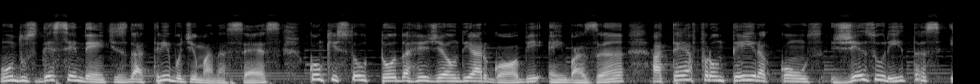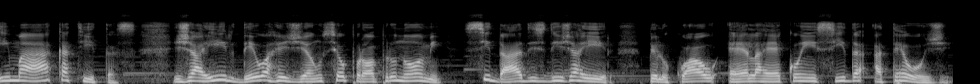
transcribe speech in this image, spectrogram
um dos descendentes da tribo de Manassés, conquistou toda a região de Argob, em Bazã, até a fronteira com os Jesuritas e Maacatitas. Jair deu à região seu próprio nome, Cidades de Jair, pelo qual ela é conhecida até hoje.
